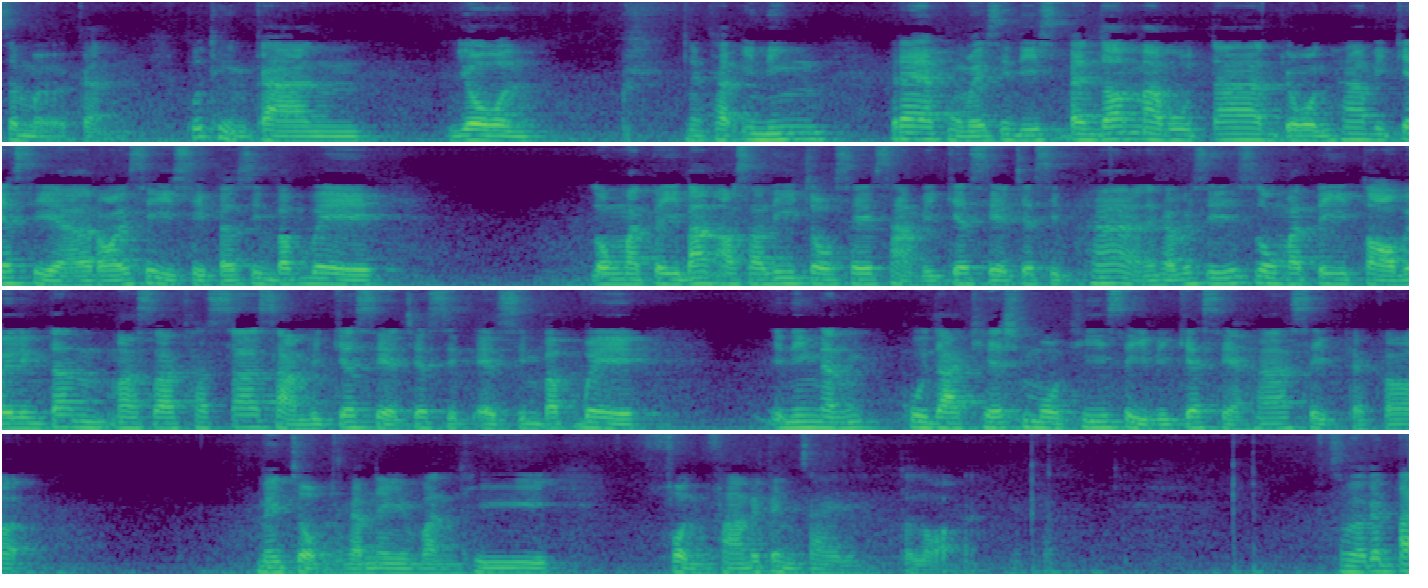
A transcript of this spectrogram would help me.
เสมอกัน พูดถึงการโยน นะครับ inning แรกของเวสต์อินดีสแบรนดอนมาวูตาโยน5 wicket เสีย 140 แล้วซิมบับเว ลงมาตีบ้างอัลซารีโจเซฟ3 wicket เสีย 75 นะครับเวสต์อินดีสลงมาตีต่อเวลลิงตันมาซาคัดซา3 wicket เสีย 71 ซิมบับเว inning นั้นกูดาเคชโมตี 4 wicket เสีย 50 แต่ก็ไม่จบนะครับในวันที่ฝนฟ้าไม่เป็นใจเลยตลอดนะ เสมอกันไป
